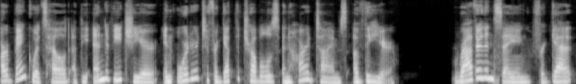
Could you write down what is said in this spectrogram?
are banquets held at the end of each year in order to forget the troubles and hard times of the year. Rather than saying forget,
